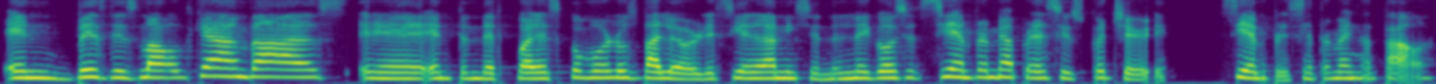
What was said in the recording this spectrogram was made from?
en Business Model Canvas, eh, entender cuáles como los valores y la misión del negocio, siempre me ha parecido súper chévere, siempre, siempre me ha encantado.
